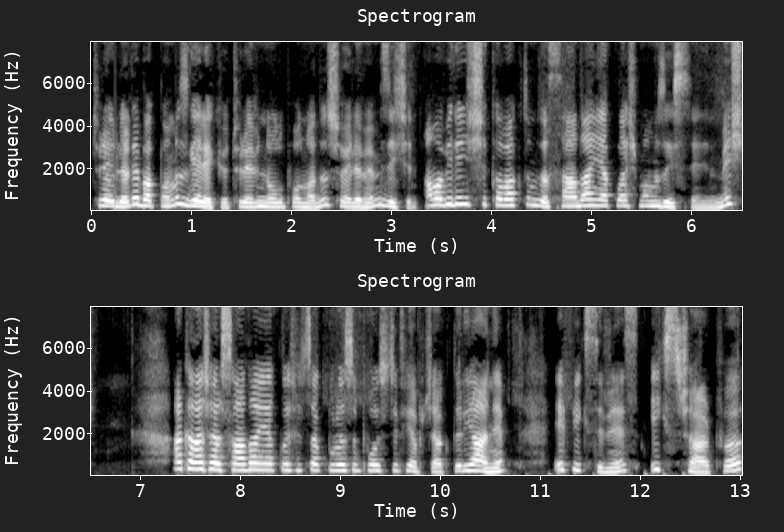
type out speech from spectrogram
türevlere bakmamız gerekiyor. Türevin olup olmadığını söylememiz için. Ama birinci şıkka baktığımızda sağdan yaklaşmamız istenilmiş. Arkadaşlar sağdan yaklaşırsak burası pozitif yapacaktır. Yani fx'imiz x çarpı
